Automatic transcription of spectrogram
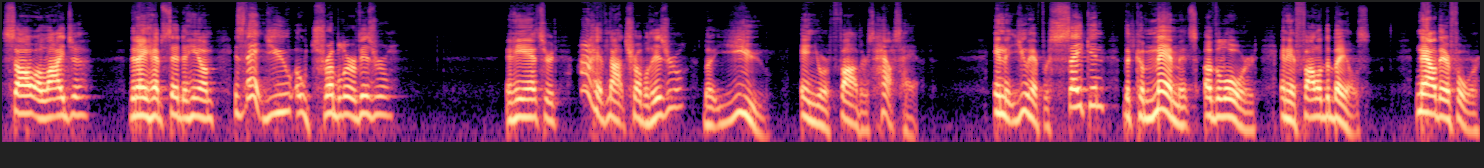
saw Elijah that Ahab said to him, Is that you, O troubler of Israel? And he answered, I have not troubled Israel, but you and your father's house have, in that you have forsaken the commandments of the Lord and have followed the Baals. Now, therefore,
